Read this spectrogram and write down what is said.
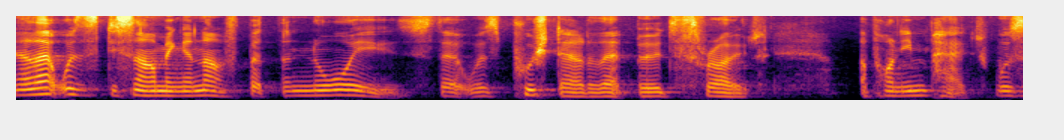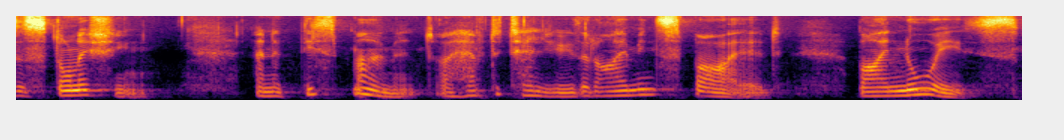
Now that was disarming enough, but the noise that was pushed out of that bird's throat upon impact was astonishing. And at this moment, I have to tell you that I am inspired by noise.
